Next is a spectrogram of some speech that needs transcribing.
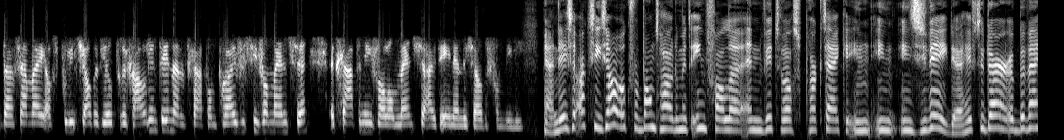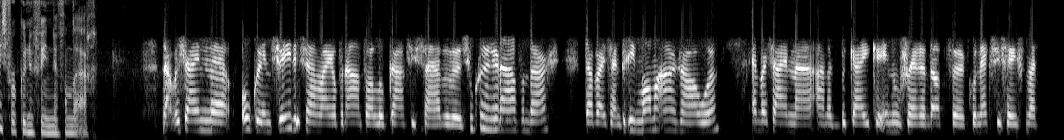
daar zijn wij als politie altijd heel terughoudend in. En het gaat om privacy van mensen. Het gaat in ieder geval om mensen uit één en dezelfde familie. Ja, en deze actie zou ook verband houden met invallen en witwaspraktijken in, in, in Zweden. Heeft u daar bewijs voor kunnen vinden vandaag? Nou, we zijn uh, ook in Zweden zijn wij op een aantal locaties uh, hebben we zoeken gedaan vandaag. Daarbij zijn drie mannen aangehouden. En wij zijn uh, aan het bekijken in hoeverre dat connecties heeft met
